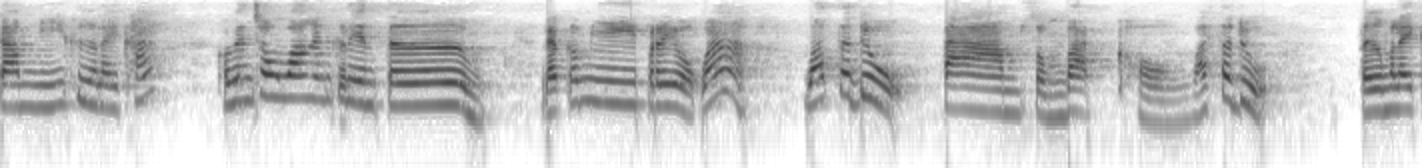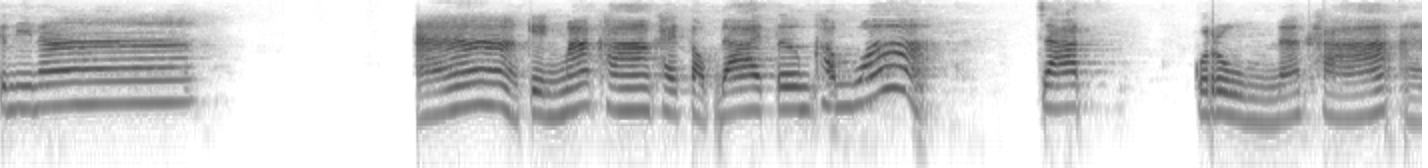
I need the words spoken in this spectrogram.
กรรมนี้คืออะไรคะเขาเป็นช่องว่างให้นักเรียนเติม แล้วก็มีประโยคว่า วัสดุตามสมบัติของวัสดุ เติมอะไรกันดีนะ อ่า เก่งมากค่ะ ใครตอบได้เติมคำว่า จัดกลุ่มนะคะ อ่า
